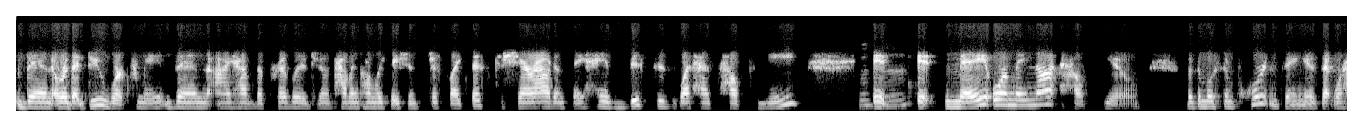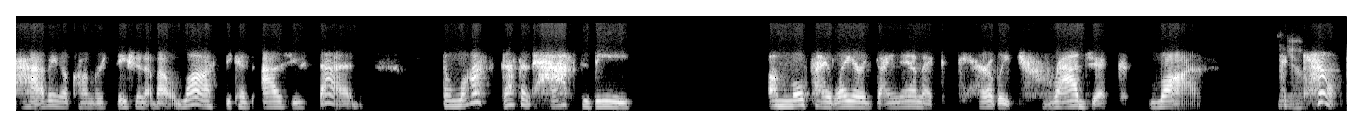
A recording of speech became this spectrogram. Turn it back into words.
then or that do work for me then i have the privilege of having conversations just like this to share out and say hey this is what has helped me mm-hmm. it it may or may not help you but the most important thing is that we're having a conversation about loss because as you said the loss doesn't have to be a multi-layered dynamic terribly tragic loss to yeah. count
